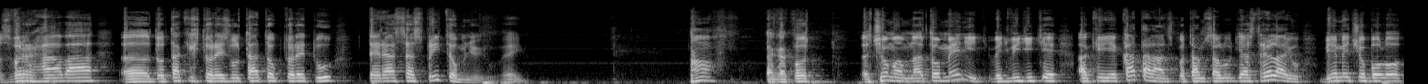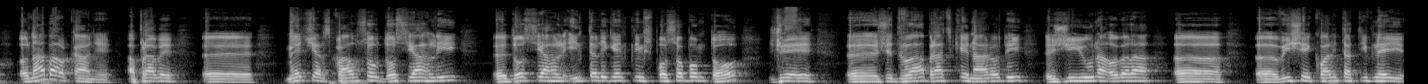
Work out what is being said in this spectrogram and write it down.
zvrháva e, do takýchto rezultátov, ktoré tu teraz sa spritomňujú. Hej? No. Tak ako, čo mám na to meniť? Veď vidíte, aké je Katalánsko, tam sa ľudia strelajú. Vieme, čo bolo e, na Balkáne. A práve e, Mečiar s Klausov dosiahli, e, dosiahli inteligentným spôsobom to, že, e, že dva bratské národy žijú na oveľa e, e, vyššej kvalitatívnej e,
